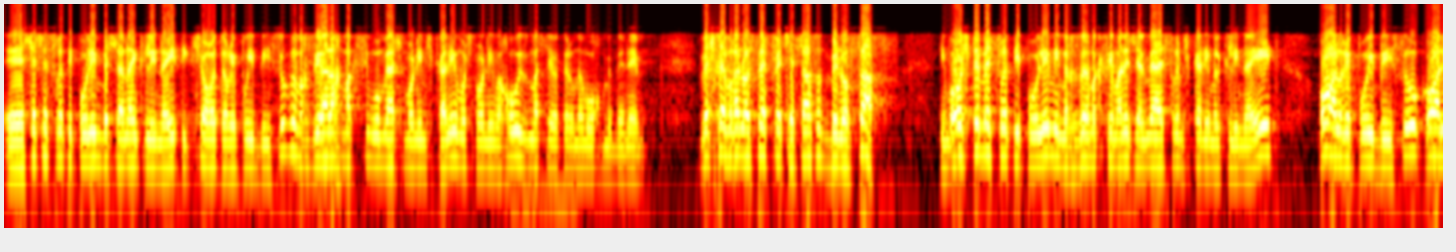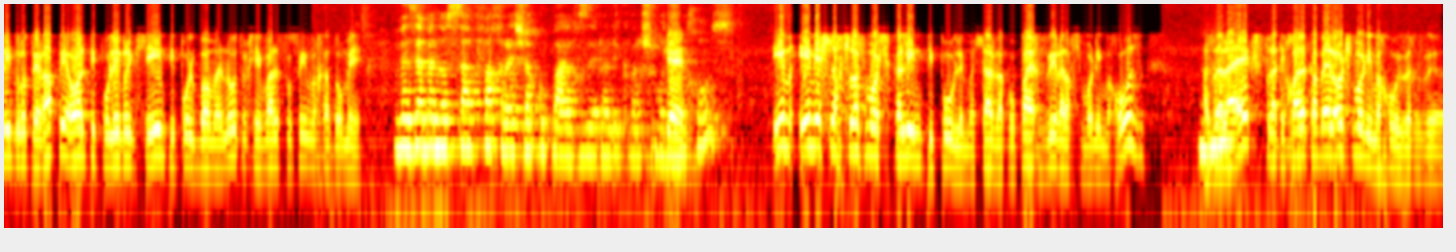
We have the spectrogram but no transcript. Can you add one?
16 אה, טיפולים בשנה עם קלינאי תקשורת או ריפוי בעיסוק ומחזירה לך מקסימום 180 שקלים או 80 אחוז, מה שיותר נמוך מביניהם. ויש חברה נוספת שאפשר לעשות בנוסף, עם עוד 12 טיפולים עם החזר מקסימלי של 120 שקלים על קלינאית, או על ריפוי בעיסוק, או על הידרותרפיה, או על טיפולים רגשיים, טיפול באמנות, רכיבה לסוסים וכדומה. וזה בנוסף אחרי שהקופה החזירה לי כבר 80 כן. אחוז? אם, אם יש לך 300 שקלים טיפול למשל, והקופה החזירה לך 80 אחוז, mm-hmm. אז על האקסטרה את יכולה לקבל עוד 80 אחוז החזר.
